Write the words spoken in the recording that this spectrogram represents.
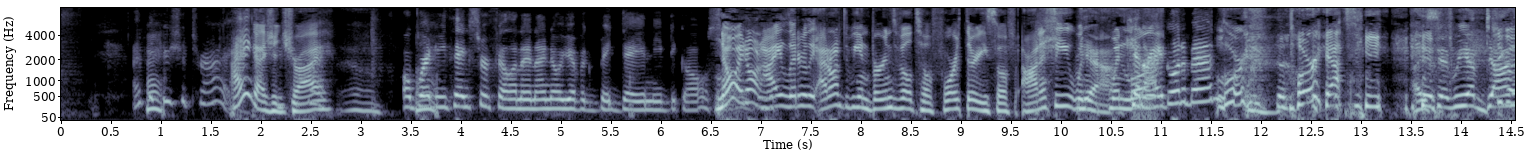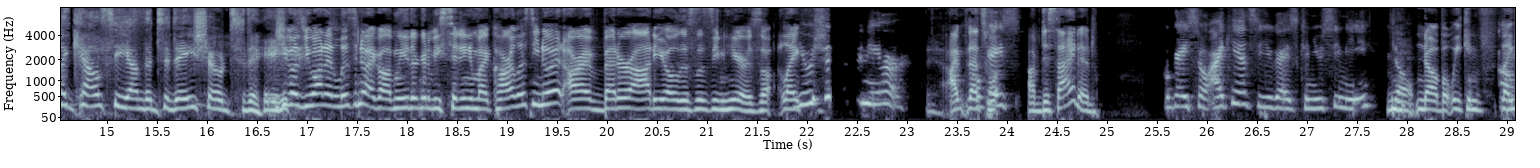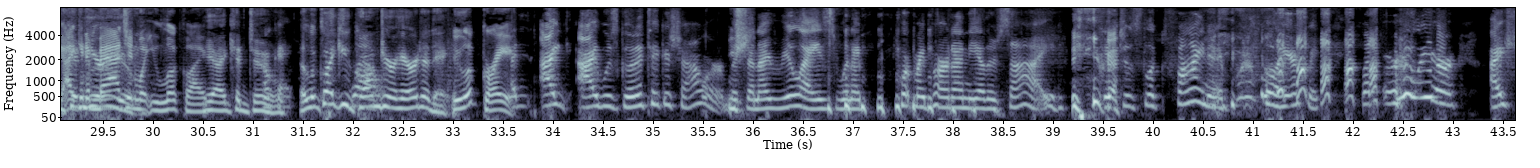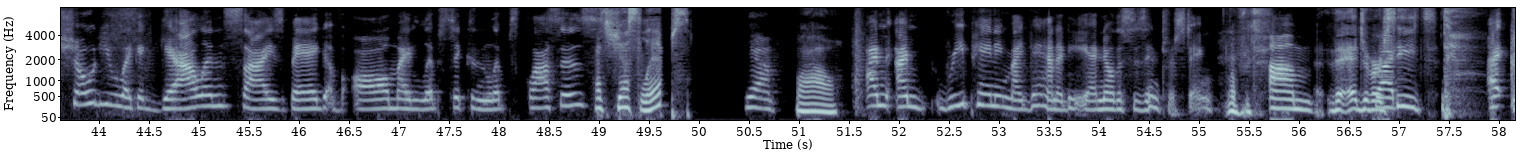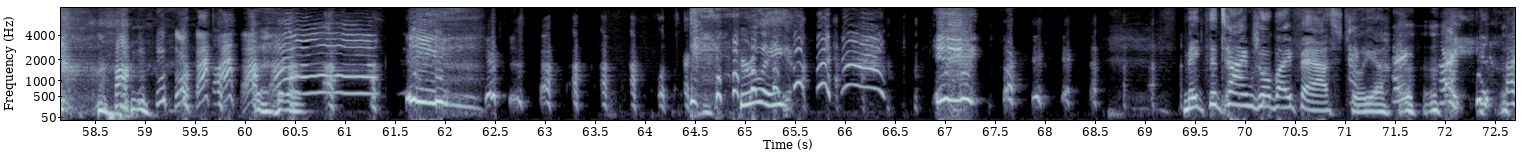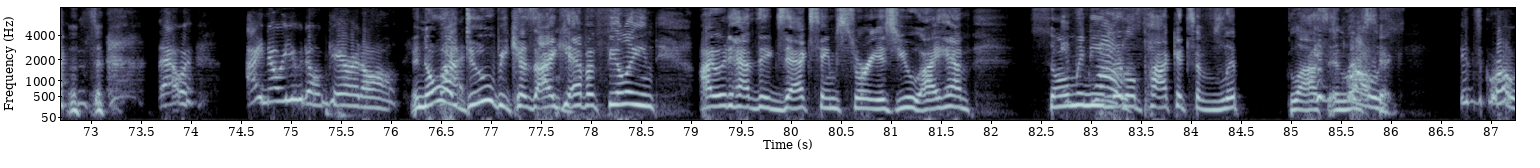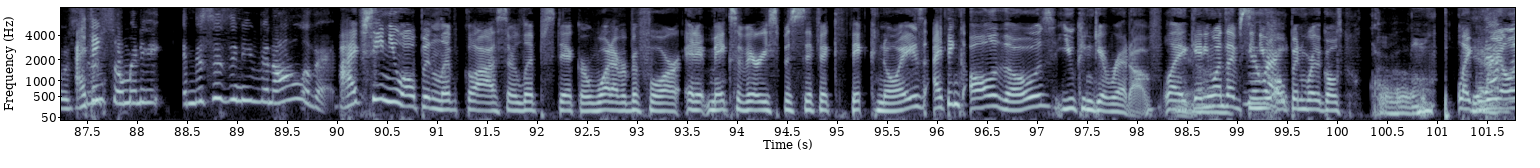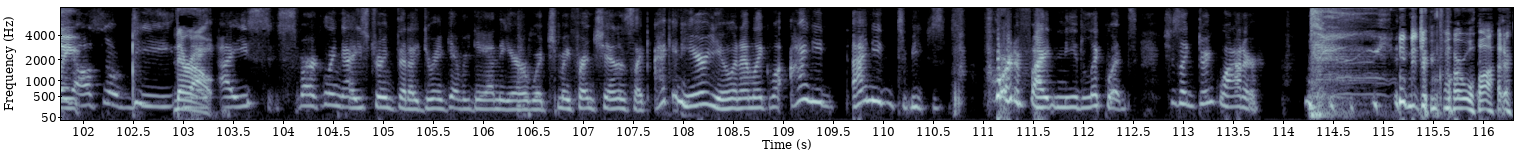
I think you should try. I think I should try. Oh, oh, Brittany, thanks for filling in. I know you have a big day and need to go. so- No, I don't. I literally I don't have to be in Burnsville till 4:30. So if honestly, when Yeah. when Can Lori I go to bed? Lori Lori asked me, I said we have Donna goes- Kelce on the Today Show today. She goes, "You want to listen to it?" I go, "I'm either going to be sitting in my car listening to it, or I have better audio just listening here." So, like, You should listen here. I, that's Okay, what s- I've decided. Okay, so I can't see you guys. Can you see me? no, No, but we can oh, like I I can can imagine you. what you look like. yeah, I can too. Okay. It looked like you Well- combed your hair today. You look great. And I I was going to take a shower, but then I realized when I put my part on the other side, it just looked fine, and I put a little hairspray. But earlier, I showed you like a gallon size bag of all my lipsticks and lip glosses. That's just lips. Yeah, Wow. I'm I'm repainting my vanity. I know this is interesting. Um, the edge of our seats. I Truly. Make the time go by fast, Julia. I, I, I'm so- that was. I know you don't care at all. No, I But- do because I have a feeling I would have the exact same story as you. I have so It's many gross. little pockets of lip gloss It's and gross. lipstick. It's gross. I I think- think so many, and this isn't even all of it. I've seen you open lip gloss or lipstick or whatever before, and it makes a very specific thick noise. I think all of those you can get rid of. Like any ones I've seen You're you right. open where it goes, like Like That really, might also be They're my out. ice sparkling ice drink that I drink every day on the air. Which my friend Shannon's like, I can hear you, and I'm like, well, I need I need to be fortified and need liquids. She's like, drink water. you need to drink more water.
